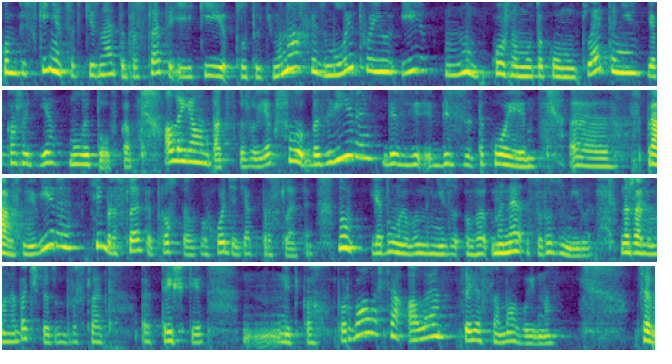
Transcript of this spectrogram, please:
Комбінскіні це такі, знаєте, браслети, які плетуть монахи з молитвою, і ну, кожному такому плетенні, як кажуть, є молитовка. Але я вам так скажу: якщо без віри, без, без такої е, справжньої віри, ці браслети просто виходять як браслети. Ну, я думаю, ви мені ви мене зрозуміли. На жаль, у мене, бачите, тут браслет е, трішки нитка порвалася, але це я сама винна. Це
